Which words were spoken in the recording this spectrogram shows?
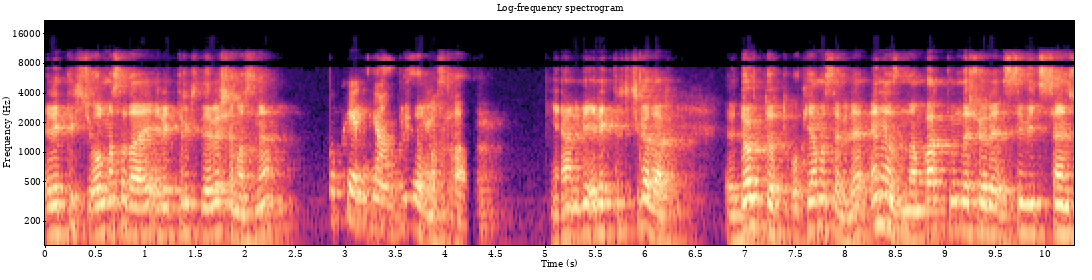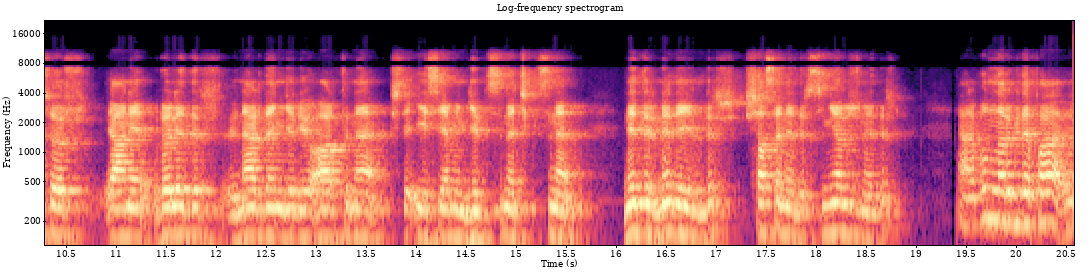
elektrikçi olmasa dahi elektrik devre şemasını okuyabiliyor olması lazım. Yani bir elektrikçi kadar e, dört dört okuyamasa bile en azından baktığında şöyle switch sensör yani röledir, e, nereden geliyor, artı ne, işte ECM'in girdisine, çıktısına nedir, ne değildir, şase nedir, sinyal ucu nedir. Yani bunları bir defa e,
